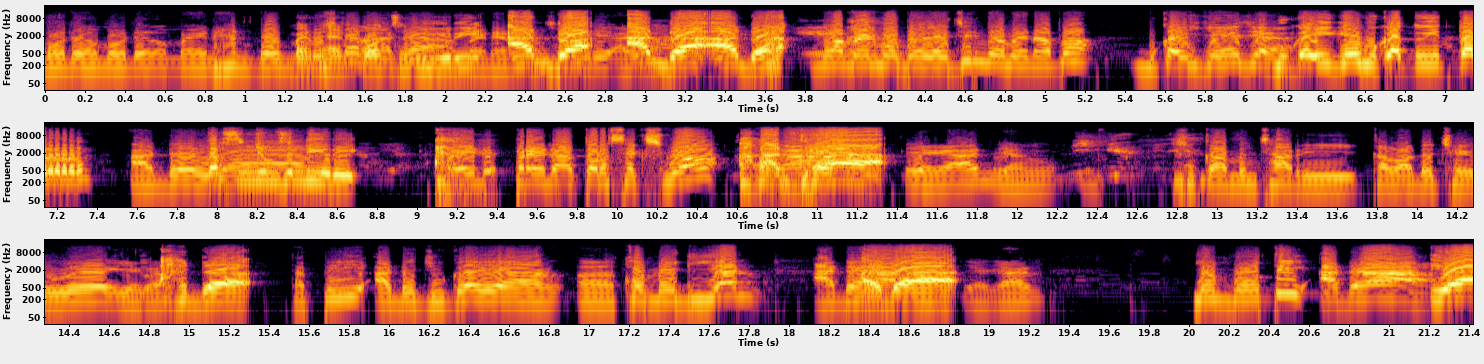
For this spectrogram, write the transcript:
model-model main handphone main kan handphone ada, sendiri. Main handphone ada, sendiri ada. ada nggak main Mobile Legend nggak main apa buka IG aja. Buka IG buka Twitter. Ada tersenyum yang sendiri. Pred- predator seksual Ada. ya kan yang suka mencari kalau ada cewek ya kan? Ada. Tapi ada juga yang eh, komedian ada. Ada. ya kan yang boti ada ya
